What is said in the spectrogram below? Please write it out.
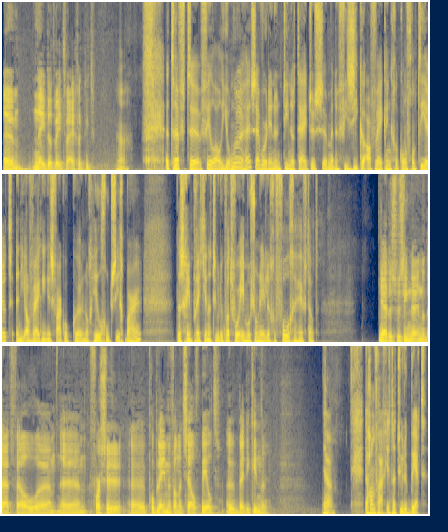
Ehm, nee, dat weten we eigenlijk niet. Ja. Het treft uh, veelal jongeren. Hè. Zij worden in hun tienertijd dus uh, met een fysieke afwijking geconfronteerd. En die afwijking is vaak ook uh, nog heel goed zichtbaar. Dat is geen pretje natuurlijk. Wat voor emotionele gevolgen heeft dat? Ja, dus we zien daar inderdaad veel forse problemen van het zelfbeeld bij die kinderen. Ja. De hamvraag is natuurlijk, Bert,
